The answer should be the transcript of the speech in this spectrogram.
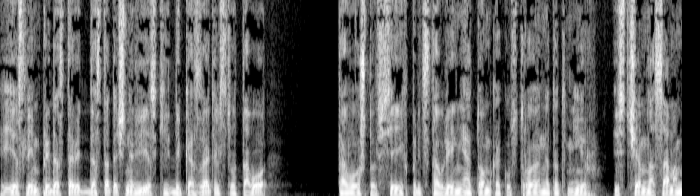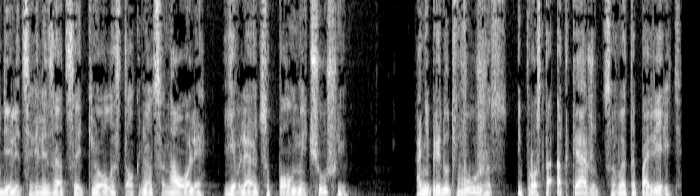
и если им предоставить достаточно веские доказательства того, того, что все их представления о том, как устроен этот мир и с чем на самом деле цивилизация Киолы столкнется на Оле, являются полной чушью, они придут в ужас и просто откажутся в это поверить.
